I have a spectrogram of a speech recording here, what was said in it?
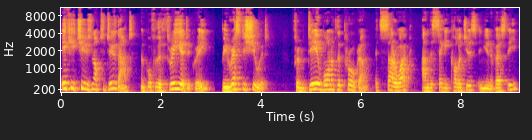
If you choose not to do that and go for the three year degree, be rest assured from day one of the programme at Sarawak and the Segi colleges and university,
